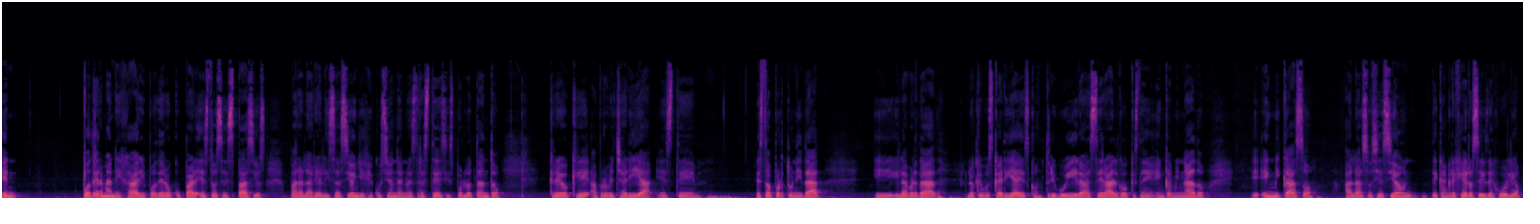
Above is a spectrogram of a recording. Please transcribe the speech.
en poder manejar y poder ocupar estos espacios para la realización y ejecución de nuestras tesis. Por lo tanto, creo que aprovecharía este esta oportunidad y, la verdad lo que buscaría es contribuir a hacer algo que esté encaminado, eh, en mi caso, a la Asociación de Cangrejeros 6 de Julio,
